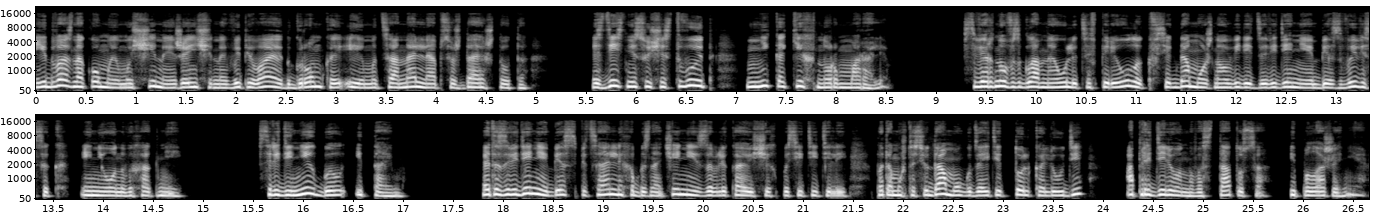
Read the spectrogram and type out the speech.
Едва знакомые мужчины и женщины выпивают громко и эмоционально обсуждая что-то. Здесь не существует никаких норм морали. Свернув с главной улицы в переулок, всегда можно увидеть заведение без вывесок и неоновых огней. Среди них был и тайм. Это заведение без специальных обозначений, завлекающих посетителей, потому что сюда могут зайти только люди определенного статуса и положения.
